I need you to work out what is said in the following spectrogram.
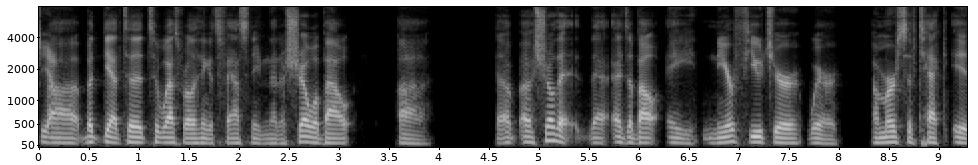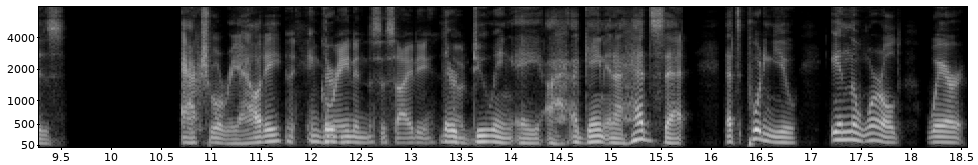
Yeah. Uh, but yeah, to to Westworld, I think it's fascinating that a show about uh, a, a show that that is about a near future where immersive tech is actual reality. And ingrained into society. They're would- doing a, a a game in a headset that's putting you in the world where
